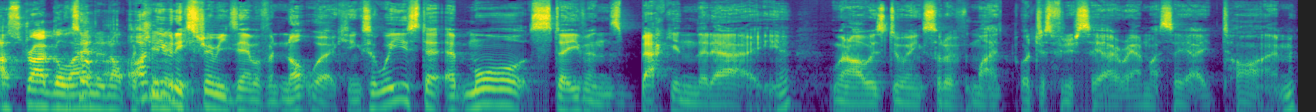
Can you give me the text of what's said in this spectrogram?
a, struggle So and an opportunity. I'll give an extreme example of it not working. So we used to at Moore Stephens back in the day when I was doing sort of my or just finished CA around my CA time.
